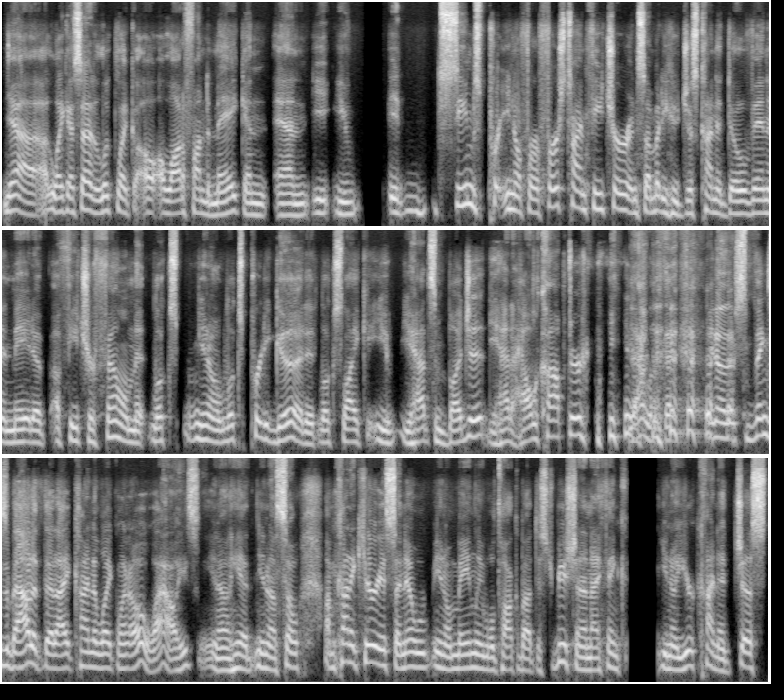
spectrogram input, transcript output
Yeah, like I said, it looked like a, a lot of fun to make, and and you, you it seems pretty, you know, for a first time feature and somebody who just kind of dove in and made a, a feature film, it looks, you know, looks pretty good. It looks like you you had some budget, you had a helicopter, you know, like that, you know, there's some things about it that I kind of like went, oh wow, he's, you know, he had, you know, so I'm kind of curious. I know, you know, mainly we'll talk about distribution, and I think you know you're kind of just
